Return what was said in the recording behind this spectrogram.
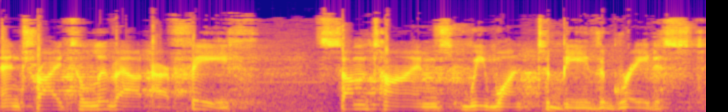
and try to live out our faith, sometimes we want to be the greatest.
